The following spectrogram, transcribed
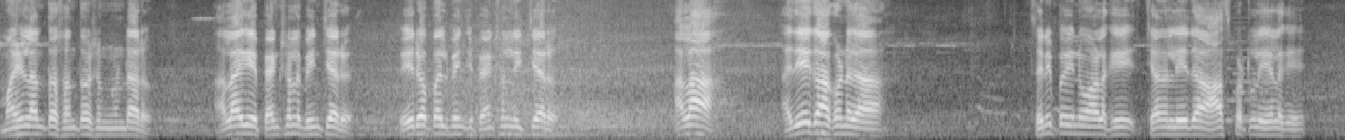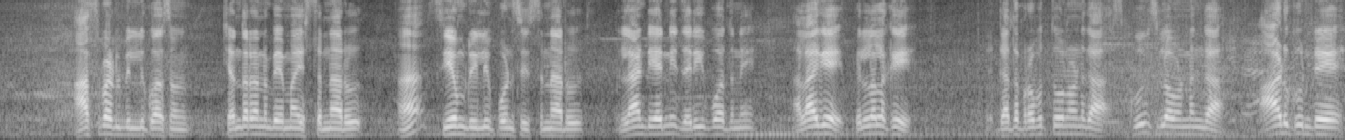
మహిళలంతా సంతోషంగా ఉండారు. అలాగే పెన్షన్లు పెంచారు. వెయ్యి రూపాయలు పెంచి పెన్షన్లు ఇచ్చారు. అలా అదే కాకుండా చనిపోయిన వాళ్ళకి చ- లేదా హాస్పిటల్ వీళ్ళకి హాస్పిటల్ బిల్లు కోసం చంద్రన్న బీమా ఇస్తున్నారు. సీఎం రిలీఫ్ ఫండ్స్ ఇస్తున్నారు. ఇలాంటివన్నీ జరిగిపోతున్నాయి. అలాగే పిల్లలకి గత ప్రభుత్వంలో ఉండగా స్కూల్స్లో ఉండగా ఆడుకుంటే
